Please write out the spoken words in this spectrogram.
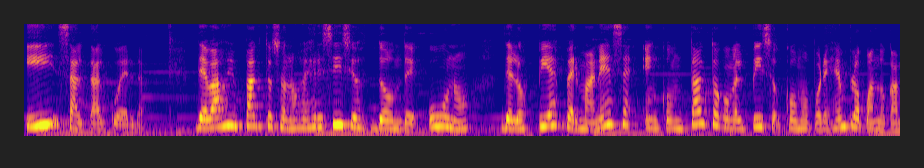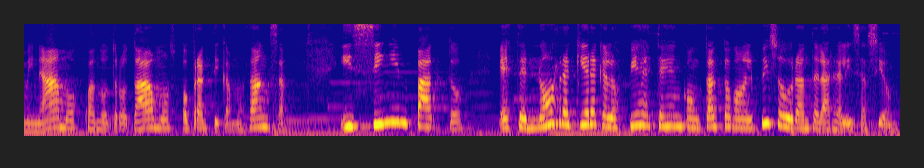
y saltar cuerda. De bajo impacto son los ejercicios donde uno de los pies permanece en contacto con el piso, como por ejemplo cuando caminamos, cuando trotamos o practicamos danza. Y sin impacto este no requiere que los pies estén en contacto con el piso durante la realización,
